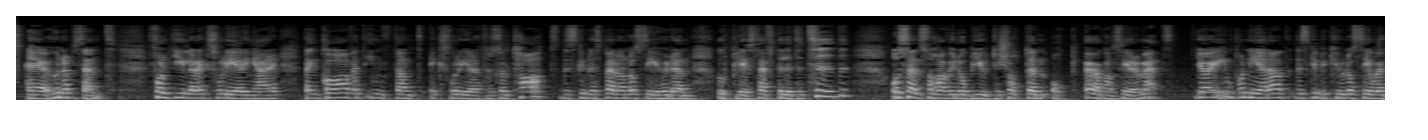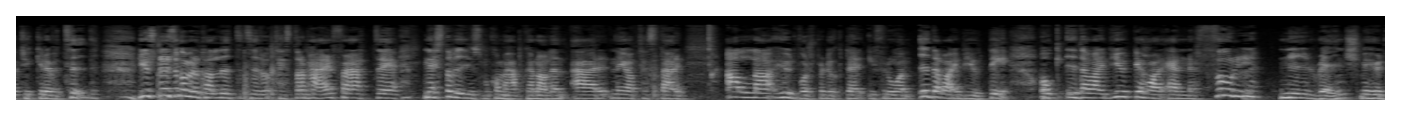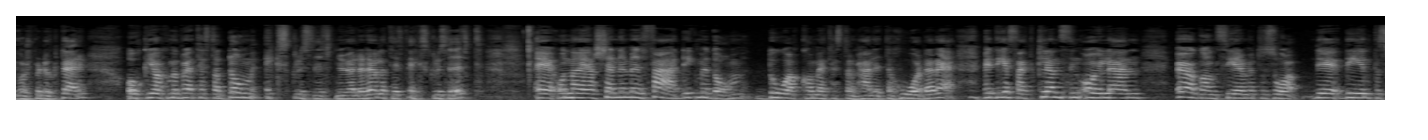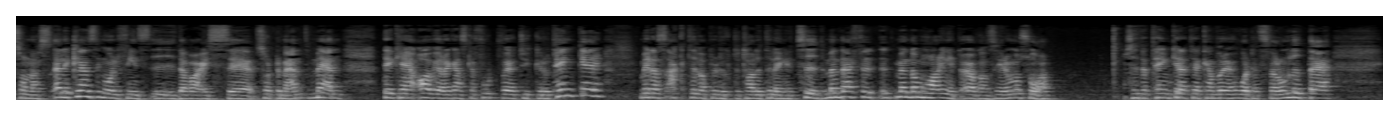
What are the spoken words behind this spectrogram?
Eh, 100% Folk gillar exfolieringar. Den gav ett instant exfolierat resultat. Det ska bli spännande att se hur den upplevs efter lite tid. Och sen så har vi då beauty shotten och ögonserumet jag är imponerad, det ska bli kul att se vad jag tycker över tid. Just nu så kommer det ta lite tid att testa de här för att eh, nästa video som kommer här på kanalen är när jag testar alla hudvårdsprodukter ifrån Ida Beauty. Och Ida Beauty har en full ny range med hudvårdsprodukter och jag kommer börja testa dem exklusivt nu, eller relativt exklusivt. Eh, och när jag känner mig färdig med dem, då kommer jag testa de här lite hårdare. Med det sagt, cleansing oilen, ögonserumet och så, det, det är inte såna, eller cleansing oil finns i Davais eh, sortiment, men det kan jag avgöra ganska fort vad jag tycker och tänker. Medan aktiva produkter tar lite längre tid, men, därför, men de har inget ögonserum och så. Så jag tänker att jag kan börja hårdtesta dem lite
